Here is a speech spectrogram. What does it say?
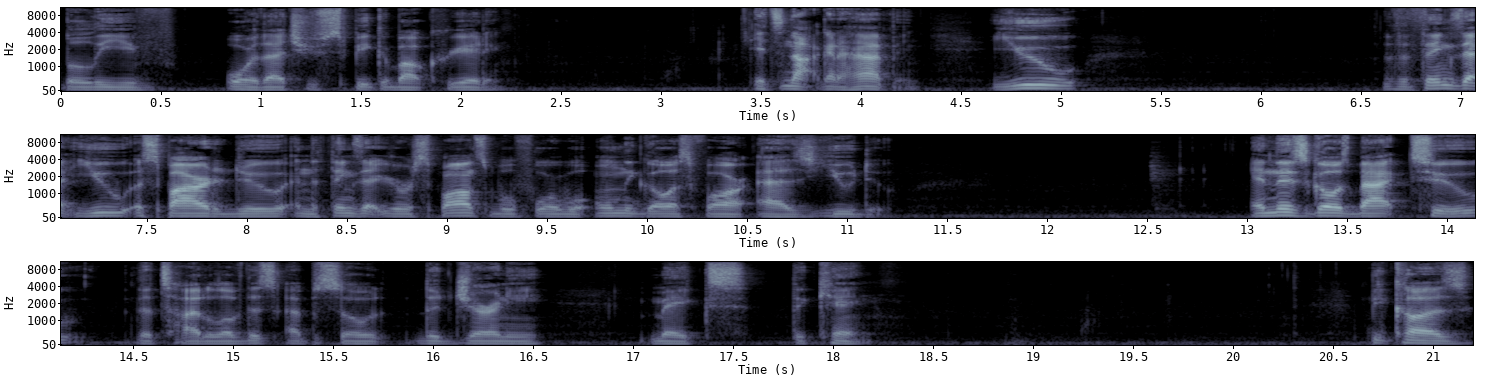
believe or that you speak about creating? It's not going to happen. You, the things that you aspire to do and the things that you're responsible for will only go as far as you do. And this goes back to the title of this episode The Journey Makes the King. Because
